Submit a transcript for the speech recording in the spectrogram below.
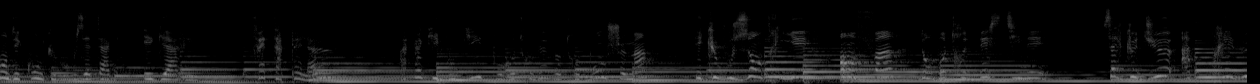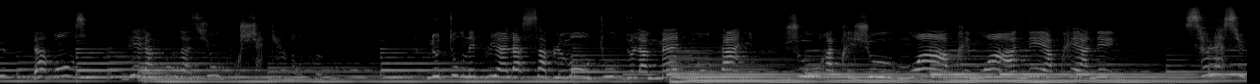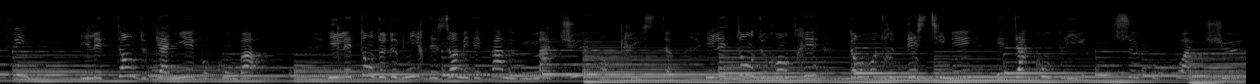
rendez compte que vous vous êtes égaré, faites appel à eux afin qu'ils vous guident pour retrouver votre bon chemin et que vous entriez enfin dans votre destinée, celle que Dieu a prévue d'avance dès la fondation pour chacun d'entre vous. Ne tournez plus inlassablement autour de la même montagne, jour après jour, mois après mois, année après année. Cela suffit. Il est temps de gagner vos combats. Il est temps de devenir des hommes et des femmes matures en Christ. Il est temps de rentrer dans votre destinée et d'accomplir ce pourquoi Dieu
